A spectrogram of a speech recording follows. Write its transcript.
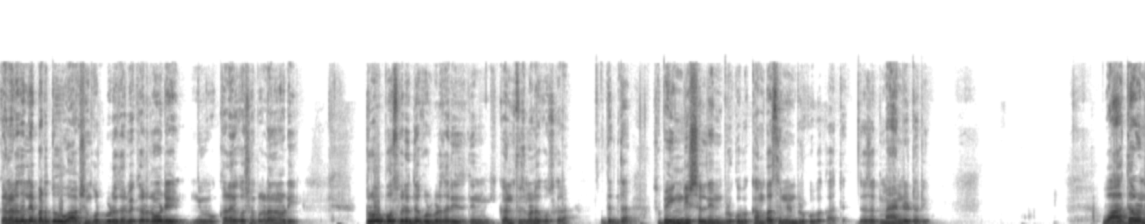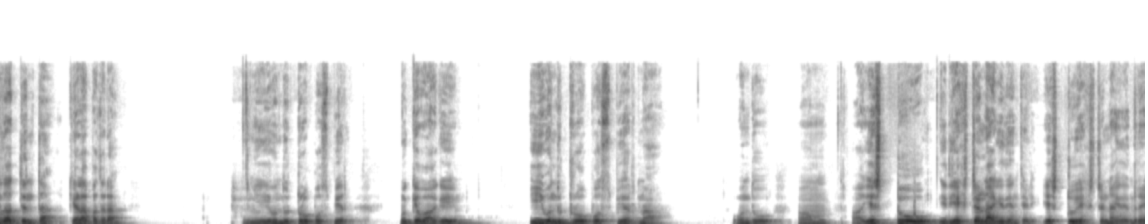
ಕನ್ನಡದಲ್ಲೇ ಬರೆದು ಆಪ್ಷನ್ ಕೊಟ್ಬಿಡ್ತಾರೆ. ಬೇಕಾದ್ರೆ ನೋಡಿ, ನೀವು ಕಳೆದ ಕ್ವಶನ್ಗಳನ್ನ ನೋಡಿ. ಟ್ರೋಪೋಸ್ಪಿಯರ್ ಅಂತ ಕೊಟ್ಬಿಡ್ತಾರೆ ಇದು ನಿಮಗೆ ಕನ್ಫ್ಯೂಸ್ ಮಾಡೋಕ್ಕೋಸ್ಕರ. ಅದರಿಂದ ಸ್ವಲ್ಪ ಇಂಗ್ಲೀಷಲ್ಲಿ ನೆನ್ಬಿಡ್ಕೋಬೇಕು ಕಂಪಲ್ಸರಿ ನೆನ್ಬಿಡ್ಕೋಬೇಕಾಗತ್ತೆ ದಸ್ ಅಕ್ ಮ್ಯಾಂಡೇಟರಿ ವಾತಾವರಣದ ಅತ್ಯಂತ ಕೆಳಪದರ ಈ ಒಂದು ಟ್ರೋಪೋಸ್ಪಿಯರ್ ಮುಖ್ಯವಾಗಿ ಈ ಒಂದು ಟ್ರೋಪೋಸ್ಪಿಯರ್ನ ಒಂದು ಎಷ್ಟು ಇದು ಎಕ್ಸ್ಟೆಂಡ್ ಆಗಿದೆ ಅಂತೇಳಿ. ಎಷ್ಟು ಎಕ್ಸ್ಟೆಂಡ್ ಆಗಿದೆ ಅಂದರೆ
